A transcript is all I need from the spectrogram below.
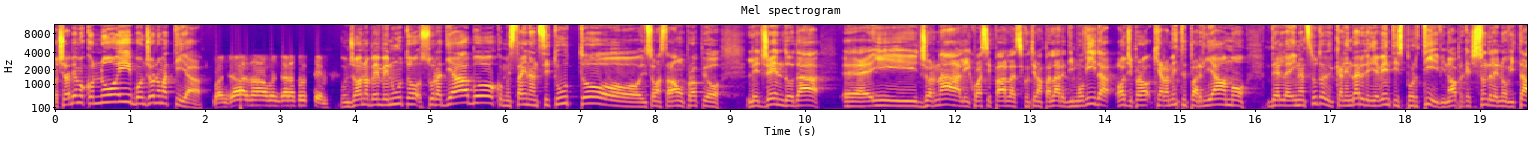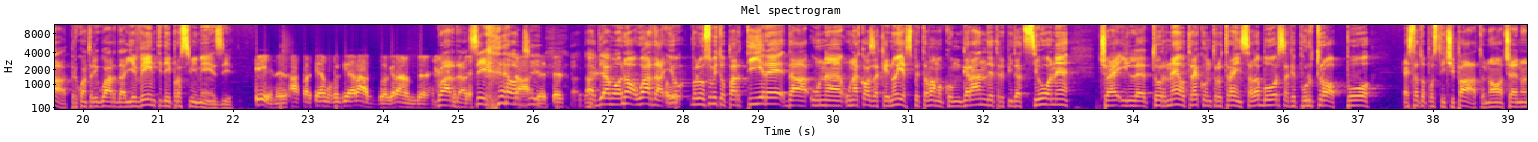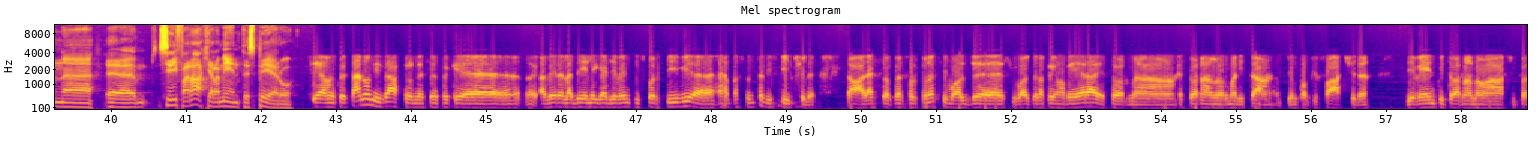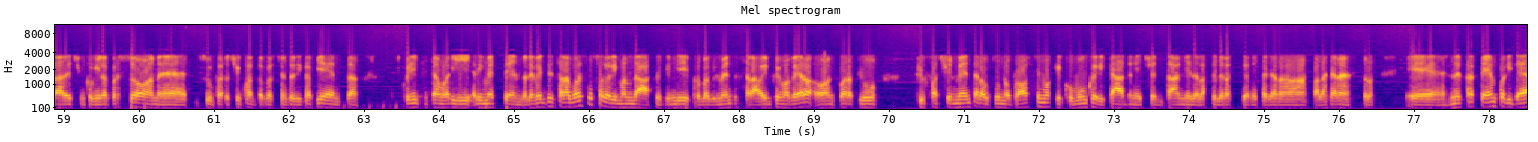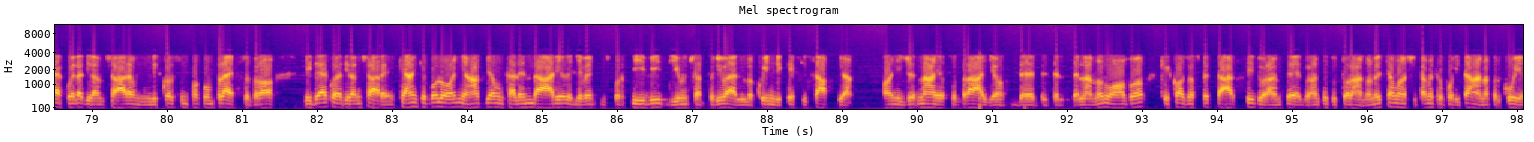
Ce l'abbiamo con noi, buongiorno Mattia. Buongiorno, buongiorno a tutti. Buongiorno, benvenuto su Radiabo, come stai innanzitutto? Insomma, stavamo proprio leggendo da eh, i giornali, qua si, parla, si continua a parlare di Movida, oggi però chiaramente parliamo del, innanzitutto del calendario degli eventi sportivi, no? perché ci sono delle novità per quanto riguarda gli eventi dei prossimi mesi. Sì, ah, partiamo così a razzo, grande. Guarda, sì, oggi no, abbiamo... No, guarda, io volevo subito partire da una, una cosa che noi aspettavamo con grande trepidazione, cioè il torneo 3 contro 3 in sala borsa che purtroppo è stato posticipato, no? Cioè non, eh, si rifarà chiaramente, spero. Sì, quest'anno è un disastro, nel senso che eh, avere la delega agli eventi sportivi è, abbastanza difficile. No, adesso per fortuna si volge, si volge la primavera e torna, e torna la normalità, è un po' più facile. Gli eventi tornano a superare 5.000 persone, supera il 50% di capienza, quindi ci stiamo ri- rimettendo. L'evento in sala borsa sono rimandate, quindi probabilmente sarà in primavera o ancora più più facilmente l'autunno prossimo che comunque ricade nei cent'anni della Federazione Italiana Pallacanestro. E nel frattempo l'idea è quella di lanciare un discorso un po' complesso, però l'idea è quella di lanciare che anche Bologna abbia un calendario degli eventi sportivi di un certo livello, quindi che si sappia ogni gennaio-febbraio de, de, de, dell'anno nuovo che cosa aspettarsi durante, durante tutto l'anno. Noi siamo una città metropolitana, per cui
